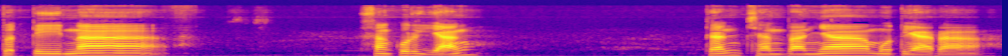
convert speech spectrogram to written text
betina sangkuriang dan jantannya mutiara.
